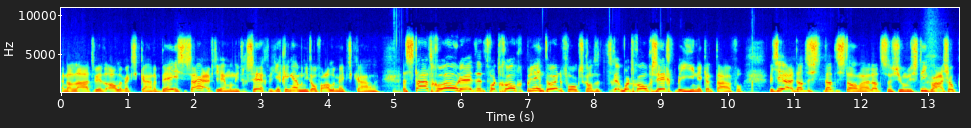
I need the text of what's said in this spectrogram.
En dan later weer dat alle Mexicanen beesten zijn. Hij heeft hij helemaal niet gezegd. Weet je, het ging helemaal niet over alle Mexicanen. Dat staat gewoon, hè. het, het wordt gewoon geprint hoor in de Volkskrant. Het wordt gewoon gezegd bij Jinek aan tafel. Weet je, dat is, dat is dan eh, dat is dan journalistiek. Maar als je ook,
